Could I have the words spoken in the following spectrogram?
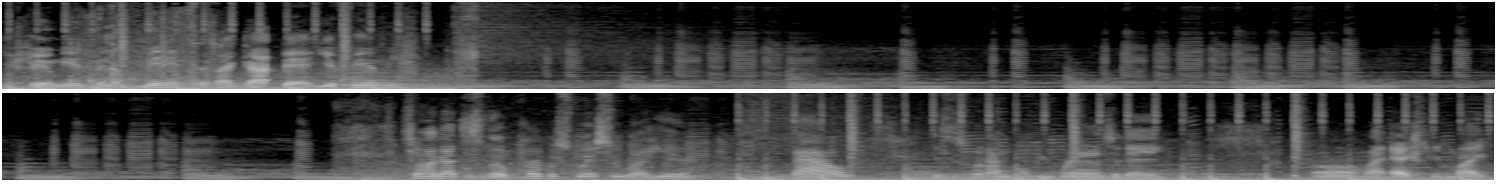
you feel me? It's been a minute since i got that you feel me So I got this little purple sweatsuit right here. Bow. This is what I'm gonna be wearing today. Um, I actually might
